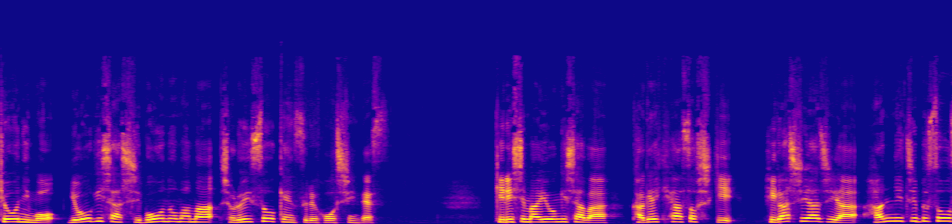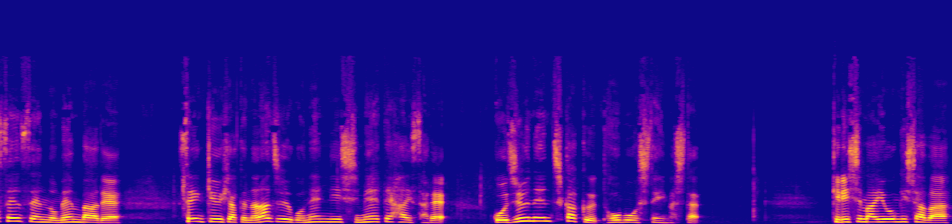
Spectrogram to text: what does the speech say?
今日にも容疑者死亡のまま書類送検する方針です。桐島容疑者は過激派組織東アジア反日武装戦線のメンバーで、1975年に指名手配され、50年近く逃亡していました。桐島容疑者は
